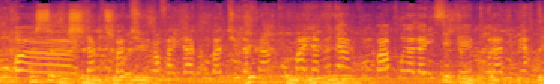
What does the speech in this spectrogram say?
pour euh, il a combattu enfin il a combattu il a fait un combat il a mené un combat pour la laïcité pour la liberté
